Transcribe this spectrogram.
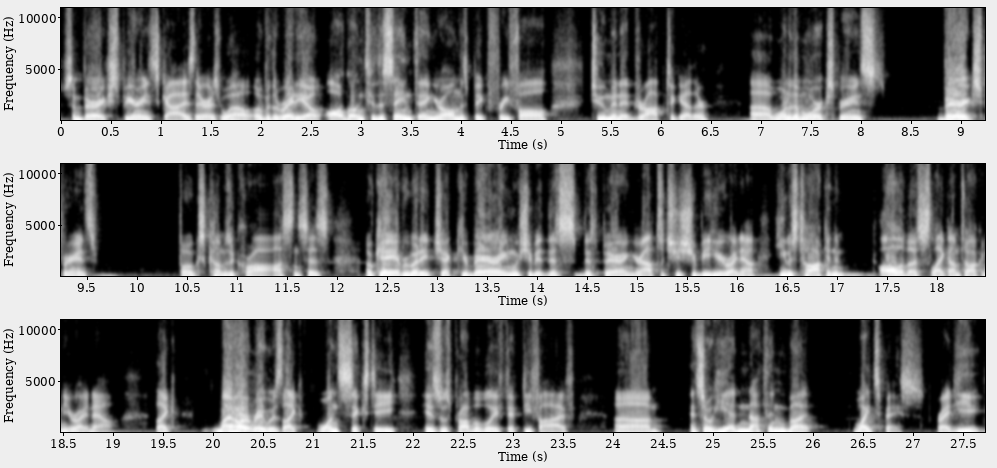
some very experienced guys there as well over the radio, all going through the same thing. You're all in this big free fall, two minute drop together. Uh, one of the more experienced, very experienced folks comes across and says, "Okay, everybody, check your bearing. We should be this this bearing. Your altitude should be here right now." He was talking to all of us like I'm talking to you right now. Like my heart rate was like 160. His was probably 55, um, and so he had nothing but white space. Right? He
